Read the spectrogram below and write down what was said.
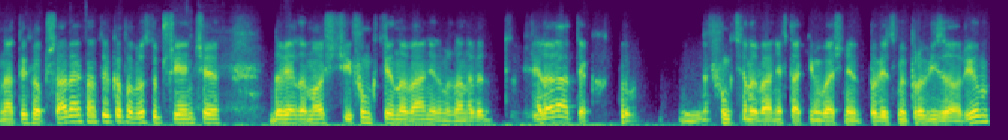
na tych obszarach, no tylko po prostu przyjęcie do wiadomości, funkcjonowanie, no można nawet wiele lat, jak to funkcjonowanie w takim właśnie powiedzmy prowizorium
